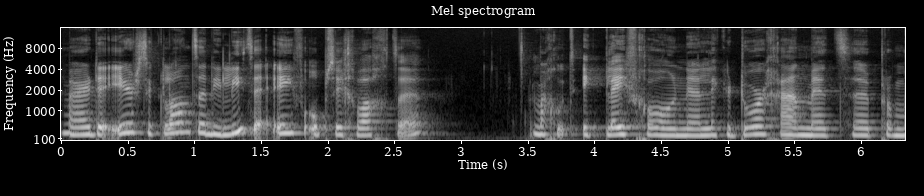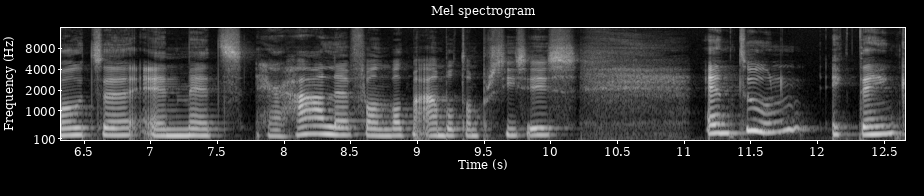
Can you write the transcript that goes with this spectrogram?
Maar de eerste klanten die lieten even op zich wachten. Maar goed, ik bleef gewoon uh, lekker doorgaan met uh, promoten en met herhalen van wat mijn aanbod dan precies is. En toen, ik denk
